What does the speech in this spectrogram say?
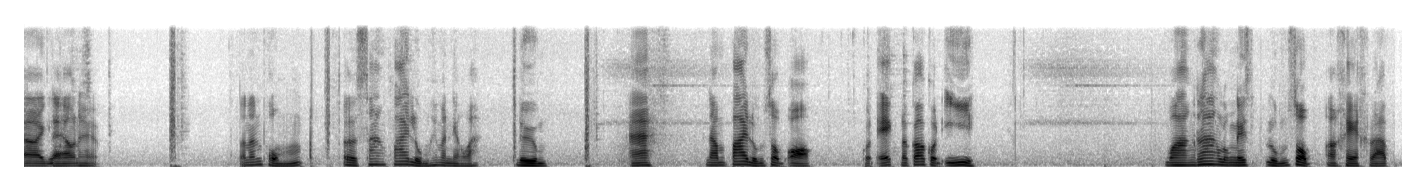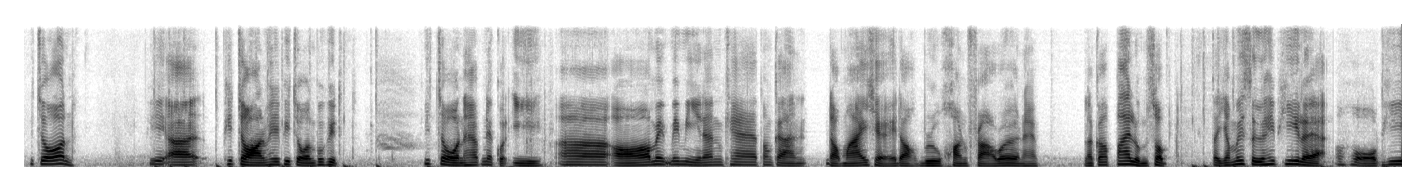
อ่าอีกแล้วนะฮะ ตอนนั้นผม เออสร้างป้ายหลุมให้มันยังวะ ลืม อะนำป้ายหลุมศพออก กด X แล้วก็กด E วางร่างลงในหลุมศพ โอเคครับ พี่โจนพี่อ่าพี่จอนไม่ใช่พี่โจนผู้ผิด พี่โจนนะครับเนี่ยกด E อ่าอ๋อไม่ไม่มีนั่นแค่ต้องการดอกไม้เฉยดอก blue cornflower นะครับ แล้วก็ป้ายหลุมศพ แต่ยังไม่ซื้อให้พี่เลยอะ่ะ โอ้โห พี่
